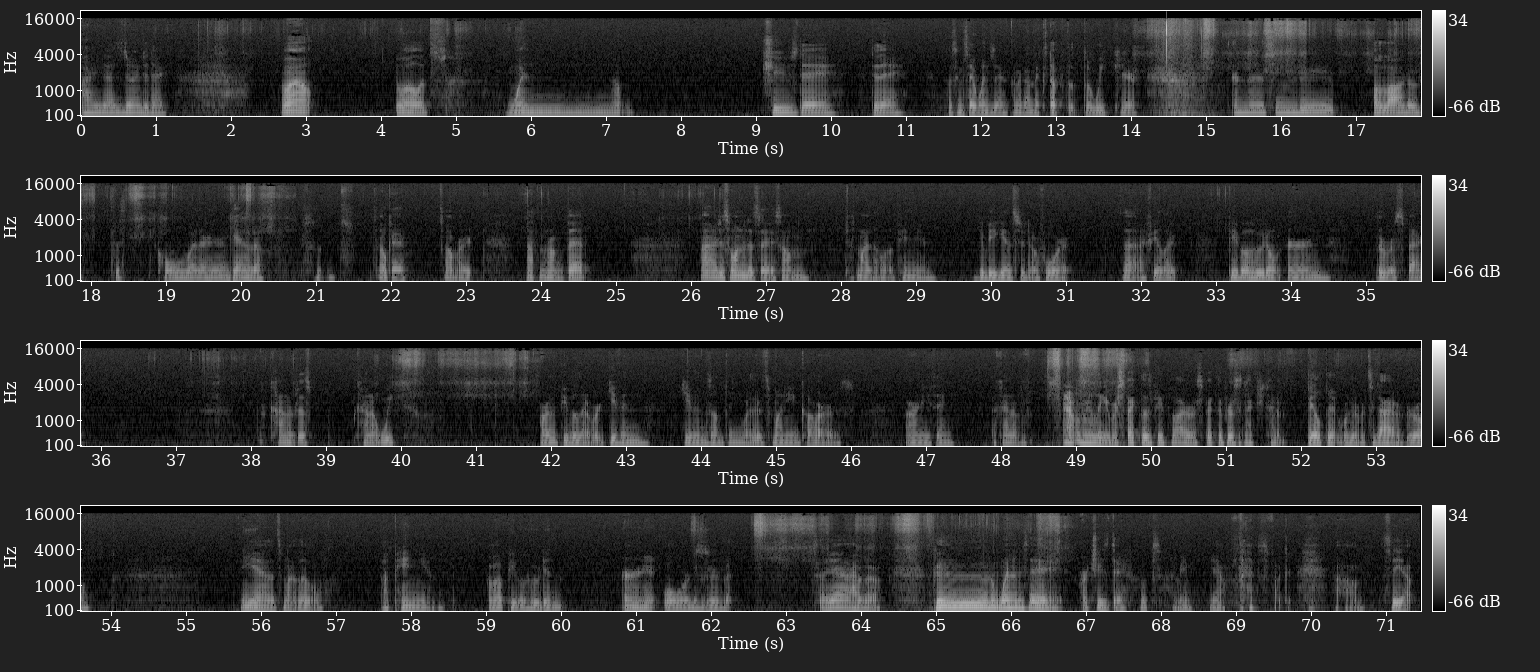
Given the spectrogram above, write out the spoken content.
How are you guys doing today? Well, well, it's when no, Tuesday today. I was gonna say Wednesday. I kind of got mixed up the, the week here, and there seems to be a lot of just cold weather here in Canada. It's, it's, it's okay. It's all right. Nothing wrong with that. I just wanted to say something, just my little opinion. You could be against it or for it. That I feel like people who don't earn the respect are kind of just kind of weak. Or the people that were given given something, whether it's money, and cars, or anything. I kind of I don't really respect those people. I respect the person who actually kind of built it, whether it's a guy or a girl. Yeah, that's my little opinion about people who didn't earn it or deserve it. So yeah, have a good Wednesday or Tuesday. Oops, I mean, yeah, fuck it. Um, see ya.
